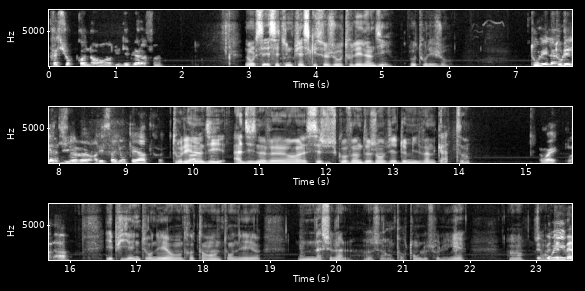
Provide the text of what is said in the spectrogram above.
très surprenant du début à la fin. Donc, c'est une pièce qui se joue tous les lundis ou tous les jours? Tous les lundis, Tous les à lundis. 19h, à l'Essaillon Théâtre. Tous les lundis à 19h. C'est jusqu'au 22 janvier 2024. Ouais. Voilà. Et puis, il y a une tournée entre-temps, une tournée euh, nationale. C'est important de le souligner. Hein, Oui, vous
